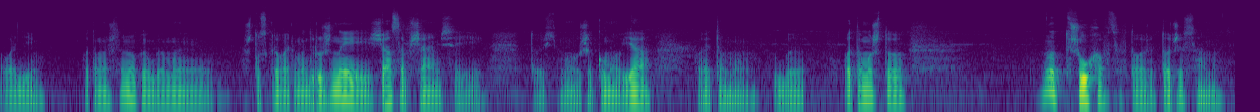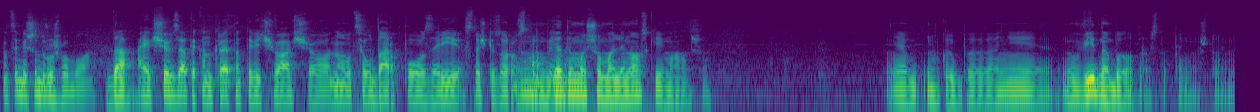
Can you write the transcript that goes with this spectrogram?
Вадим. Потому что, ну, как бы мы, что скрывать, мы дружны, и сейчас общаемся, и, то есть мы уже кумовья, поэтому, как бы, потому что, ну, Шуховцев тоже, тот же самый. Ну це більше дружба була. Да, А якщо взяти конкретно, ти відчував, що ну це удар по зарі з точки зору Ну, спортивної? я думаю, что Малиновский и Малышев. Я, ну, как бы, они, ну, видно было просто по ним, что они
